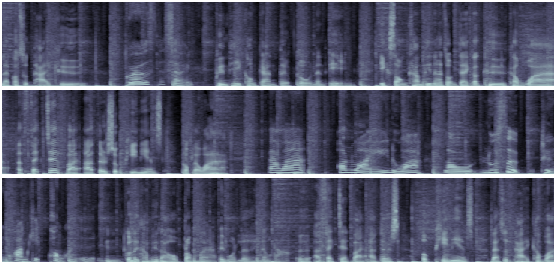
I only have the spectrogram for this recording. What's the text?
และก็สุดท้ายคือ growth zone พื้นที่ของการเติบโตนั่นเอง อีกสองคำที่น่าสนใจก็คือคำว่า affected by others opinions ก็แปลว่า แปลว่าอ่อนไหวหรือว่า เรารู้สึกถึงความคิดของคนอื่นอืมก็เลยทำให้เราประหม่าไปหมดเลยเนาะค่ะเออ affected by others opinions และสุดท้ายคำว่า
